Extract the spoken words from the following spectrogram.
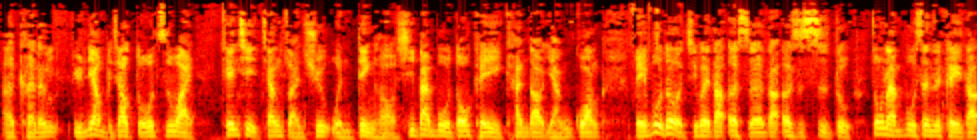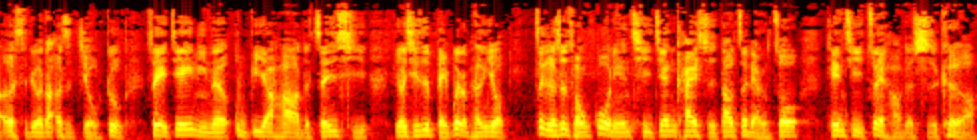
呃，可能云量比较多之外，天气将转趋稳定哈。西半部都可以看到阳光，北部都有机会到二十二到二十四度，中南部甚至可以到二十六到二十九度。所以建议您呢务必要好好的珍惜，尤其是北部的朋友，这个是从过年期间开始到这两周天气最好的时刻哦。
